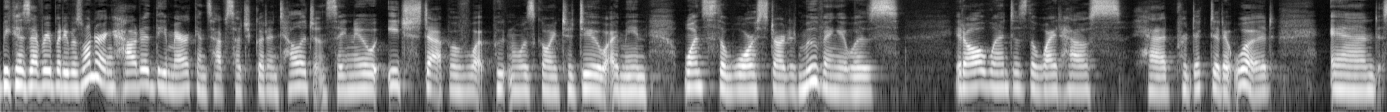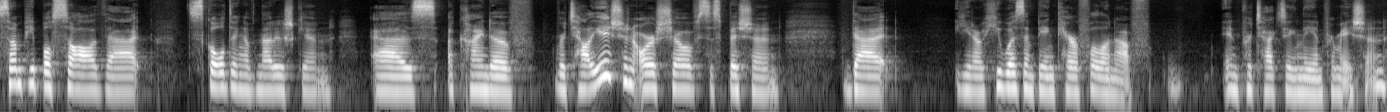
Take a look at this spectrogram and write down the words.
because everybody was wondering how did the Americans have such good intelligence? They knew each step of what Putin was going to do. I mean, once the war started moving, it was it all went as the White House had predicted it would. And some people saw that scolding of Narushkin as a kind of retaliation or a show of suspicion that you know he wasn't being careful enough in protecting the information.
